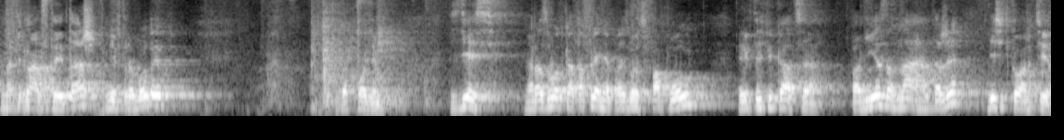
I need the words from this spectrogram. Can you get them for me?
на 15 этаж. Лифт работает. Заходим. Здесь разводка отопления производится по полу. Электрификация подъезда на этаже 10 квартир.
